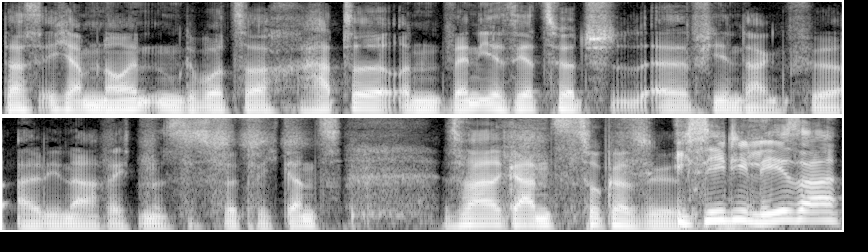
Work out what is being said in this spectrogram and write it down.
dass ich am neunten Geburtstag hatte und wenn ihr es jetzt hört, äh, vielen Dank für all die Nachrichten. Es ist wirklich ganz, es war ganz zuckersüß. Ich sehe die Leser,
